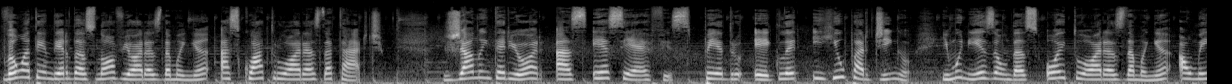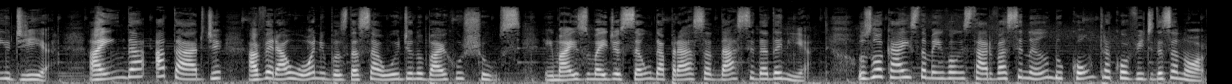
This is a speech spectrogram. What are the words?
vão atender das 9 horas da manhã às 4 horas da tarde. Já no interior, as ECFs Pedro Egler e Rio Pardinho imunizam das 8 horas da manhã ao meio-dia. Ainda à tarde, haverá o ônibus da saúde no bairro Chus, em mais uma edição da Praça da Cidadania. Os locais também vão estar vacinando contra a Covid-19.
